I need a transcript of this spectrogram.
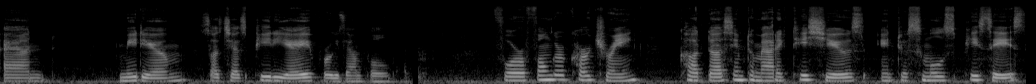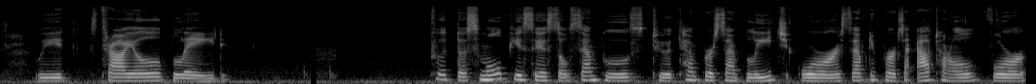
and medium, such as PDA, for example. For fungal culturing, cut the symptomatic tissues into smooth pieces with sterile blade. Put the small pieces of samples to 10% bleach or 70% ethanol for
